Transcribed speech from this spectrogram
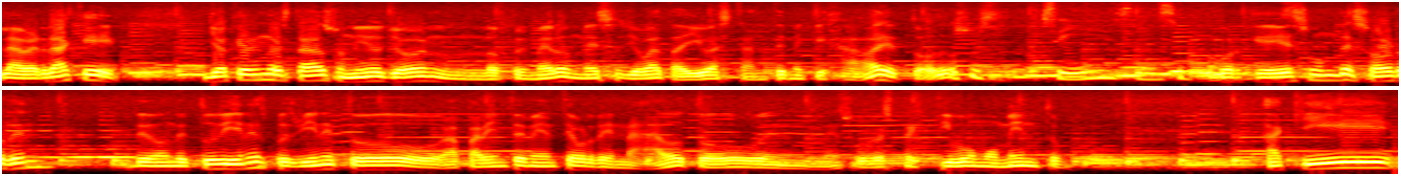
la verdad que yo que vengo de Estados Unidos, yo en los primeros meses yo batallé bastante, me quejaba de todo eso, Sí, sí, supongo. porque es un desorden. De donde tú vienes, pues viene todo aparentemente ordenado, todo en, en su respectivo momento. Aquí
